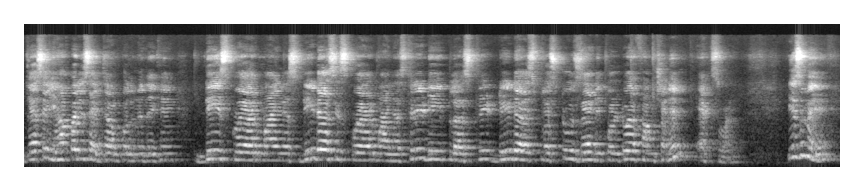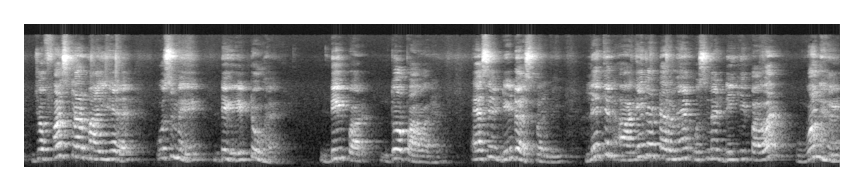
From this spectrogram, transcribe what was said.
जैसे यहाँ पर इस एग्जांपल में देखें। D square minus D dash square minus three D plus three D dash plus two z equal to a function in x one इसमें जो फ़र्स्ट टर्म आई है, उसमें डिग्री टू है। डी पर दो पावर है। ऐसे डी डैश पर भी। लेकिन आगे जो टर्म है, उसमें डी की पावर वन है।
